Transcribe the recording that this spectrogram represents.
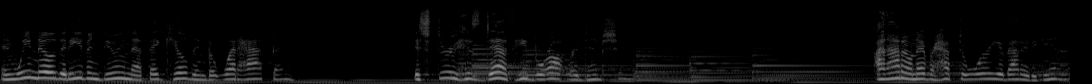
And we know that even doing that, they killed him. But what happened? It's through his death he brought redemption. And I don't ever have to worry about it again.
